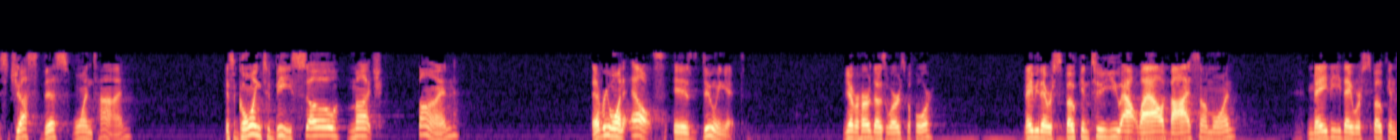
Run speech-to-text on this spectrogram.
It's just this one time. It's going to be so much fun. Everyone else is doing it. You ever heard those words before? Maybe they were spoken to you out loud by someone. Maybe they were spoken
